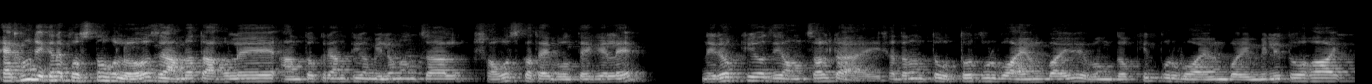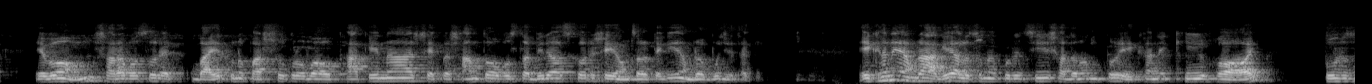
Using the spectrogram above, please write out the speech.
এখন এখানে প্রশ্ন হলো যে আমরা তাহলে আন্তঃক্রান্তীয় মিলন অঞ্চল সহজ কথায় বলতে গেলে নিরক্ষীয় যে অঞ্চলটায় সাধারণত উত্তর পূর্ব আয়ন বায়ু এবং দক্ষিণ পূর্ব আয়ন বায়ু মিলিত হয় এবং সারা বছর এক বায়ুর কোনো পার্শ্ব প্রবাহ থাকে না, সে একটা শান্ত অবস্থা বিরাজ করে, সেই অঞ্চলটাকেই আমরা বুঝে থাকি। এখানে আমরা আগে আলোচনা করেছি সাধারণত এখানে কি হয়, সূর্য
